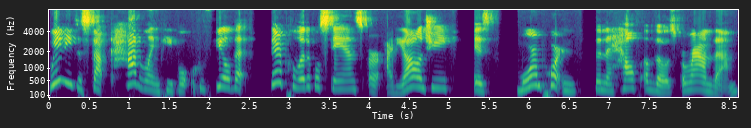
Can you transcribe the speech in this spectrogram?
We need to stop coddling people who feel that their political stance or ideology is more important than the health of those around them.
